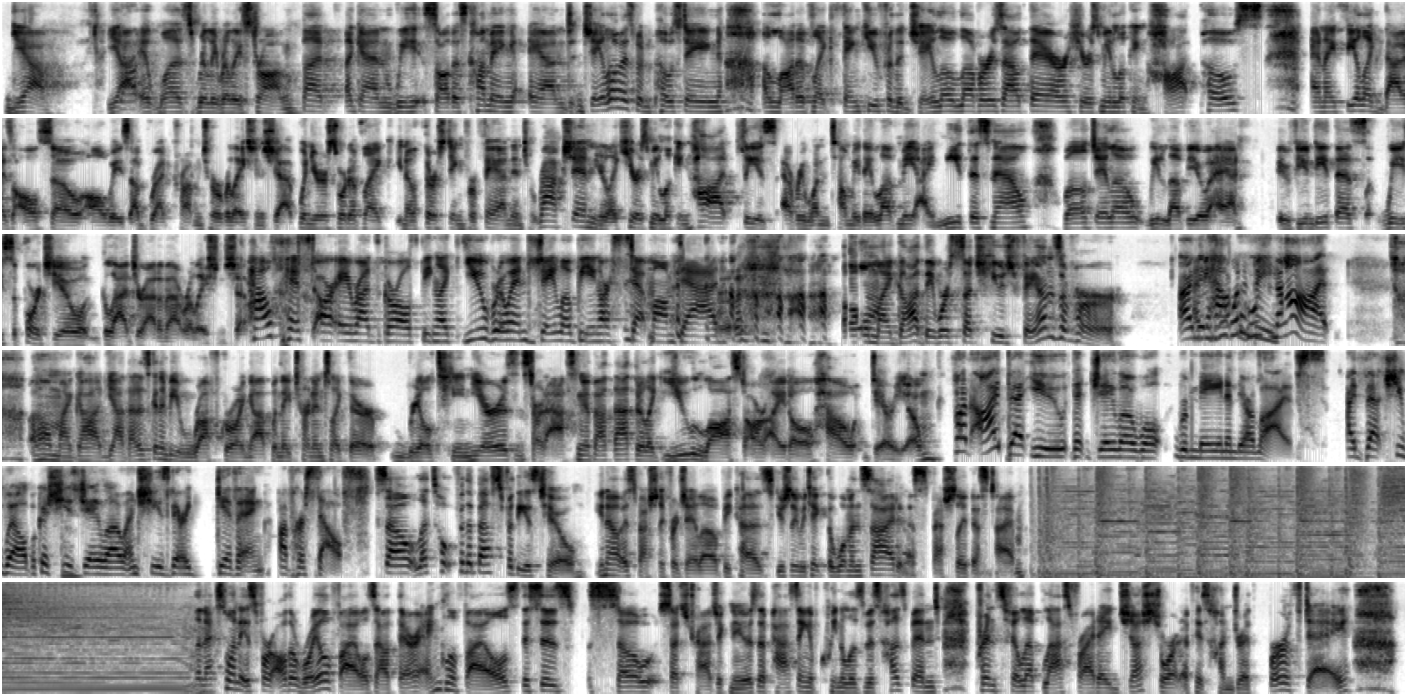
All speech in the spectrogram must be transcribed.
Yeah, yeah, it was really, really strong. But again, we saw this coming, and JLo has been posting a lot of like, thank you for the JLo lovers out there. Here's me looking hot posts. And I feel like that is also always a breadcrumb to a relationship when you're sort of like, you know, thirsting for fan interaction. You're like, here's me looking hot. Please, everyone tell me they love me. I need this now. Well, JLo, we love you. And if you need this, we support you. Glad you're out of that relationship. How pissed are A Rod's girls being like, you ruined J Lo being our stepmom dad? oh my God. They were such huge fans of her. I mean, I mean how would it be? not? Oh my God. Yeah, that is going to be rough growing up when they turn into like their real teen years and start asking about that. They're like, you lost our idol. How dare you? But I bet you that JLo will remain in their lives. I bet she will because she's J Lo and she's very giving of herself. So let's hope for the best for these two, you know, especially for J Lo because usually we take the woman's side, and especially this time. The next one is for all the royal files out there, Anglophiles. This is so such tragic news. The passing of Queen Elizabeth's husband, Prince Philip, last Friday, just short of his hundredth birthday.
